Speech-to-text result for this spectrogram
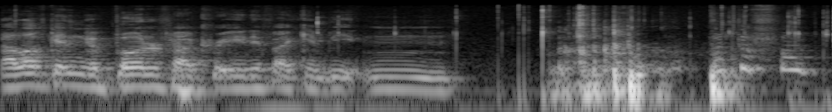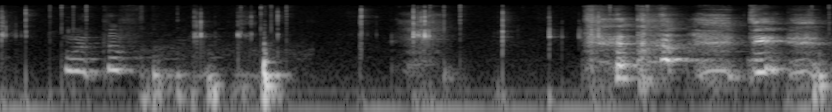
I love getting a boner for how creative I can be. Mm. What the fuck? What the? F- Dude,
